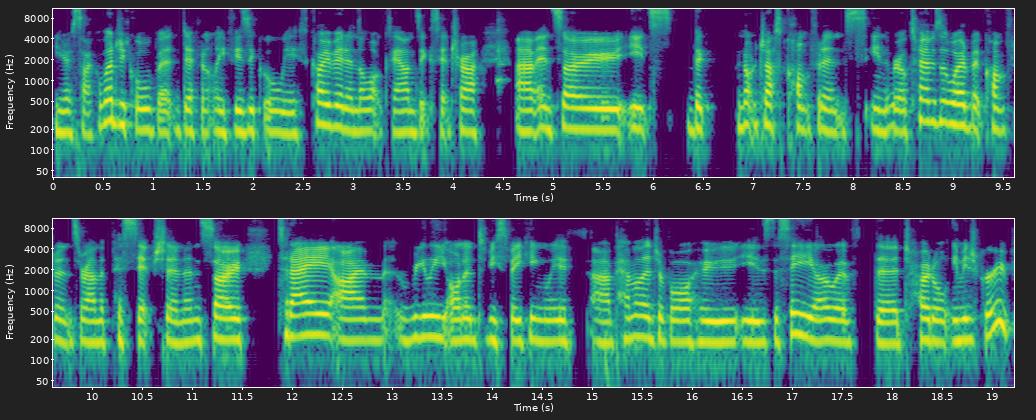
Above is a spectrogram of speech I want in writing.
you know psychological but definitely physical with covid and the lockdowns etc um, and so it's the not just confidence in the real terms of the word, but confidence around the perception. And so today I'm really honored to be speaking with uh, Pamela Jabbour, who is the CEO of the Total Image Group.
